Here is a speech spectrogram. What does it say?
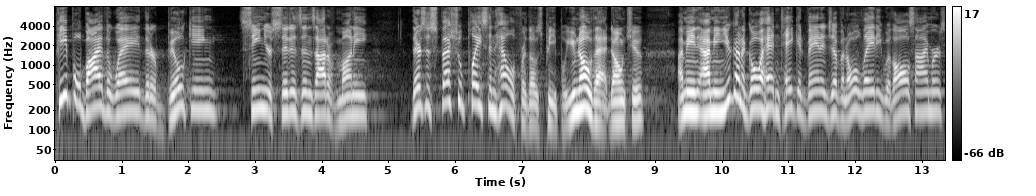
People, by the way, that are bilking senior citizens out of money, there's a special place in hell for those people. You know that, don't you? I mean, I mean, you're going to go ahead and take advantage of an old lady with Alzheimer's.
